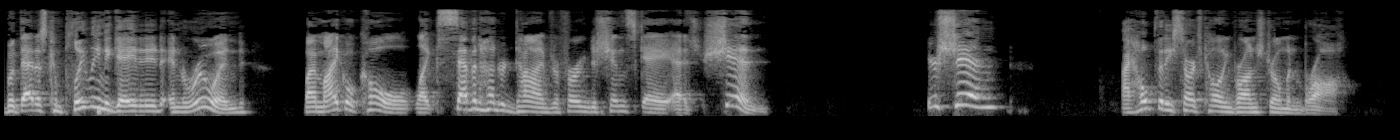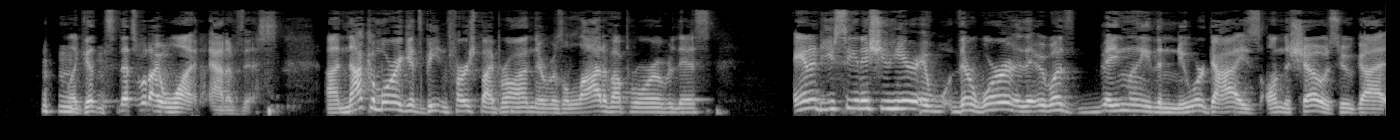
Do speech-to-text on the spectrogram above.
but that is completely negated and ruined by Michael Cole like 700 times referring to Shinsuke as Shin. Here's Shin. I hope that he starts calling Braun Strowman Bra. like that's that's what I want out of this. Uh, Nakamura gets beaten first by Braun. There was a lot of uproar over this. Anna, do you see an issue here? It, there were it was mainly the newer guys on the shows who got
